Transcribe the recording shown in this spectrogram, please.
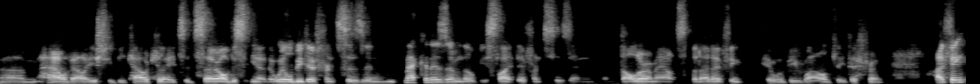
um, how value should be calculated. So obviously you know there will be differences in mechanism there'll be slight differences in, dollar amounts but i don't think it would be wildly different. I think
